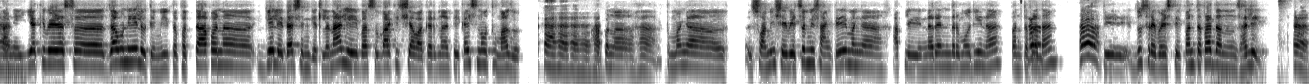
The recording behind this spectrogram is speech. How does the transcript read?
आणि एक वेळेस जाऊन येईल होते मी. तर फक्त आपण गेले दर्शन घेतलं ना आले. बस बाकी सेवा करणं ते काहीच नव्हतं माझं. हा हा हा हा हा. आपण हा. मग स्वामी सेवेचं मी सांगते. मग आपले नरेंद्र मोदी ना पंतप्रधान हा ते दुसऱ्या वेळेस ते पंतप्रधान झाले. हा.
